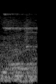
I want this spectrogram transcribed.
Yeah.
